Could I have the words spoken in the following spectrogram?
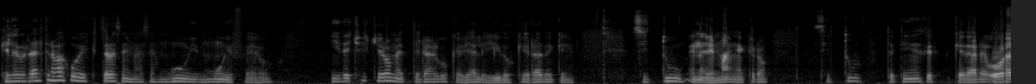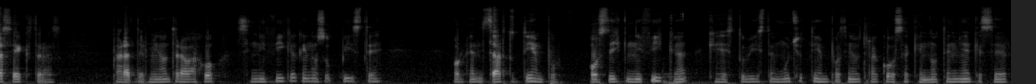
Que la verdad el trabajo extra se me hace muy, muy feo. Y de hecho quiero meter algo que había leído, que era de que si tú, en Alemania creo, si tú te tienes que, que dar horas extras para terminar un trabajo, significa que no supiste organizar tu tiempo o significa que estuviste mucho tiempo haciendo otra cosa que no tenía que ser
